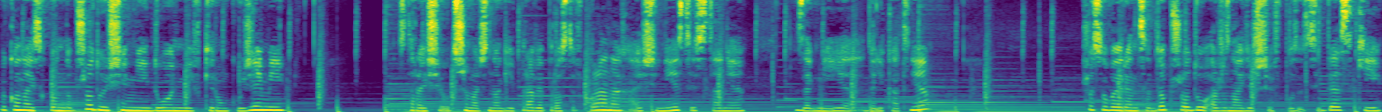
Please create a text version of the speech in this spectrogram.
Wykonaj skłon do przodu i sięgnij dłońmi w kierunku ziemi. Staraj się utrzymać nogi prawie proste w kolanach, a jeśli nie jesteś w stanie, zegnij je delikatnie. Przesuwaj ręce do przodu, aż znajdziesz się w pozycji deski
